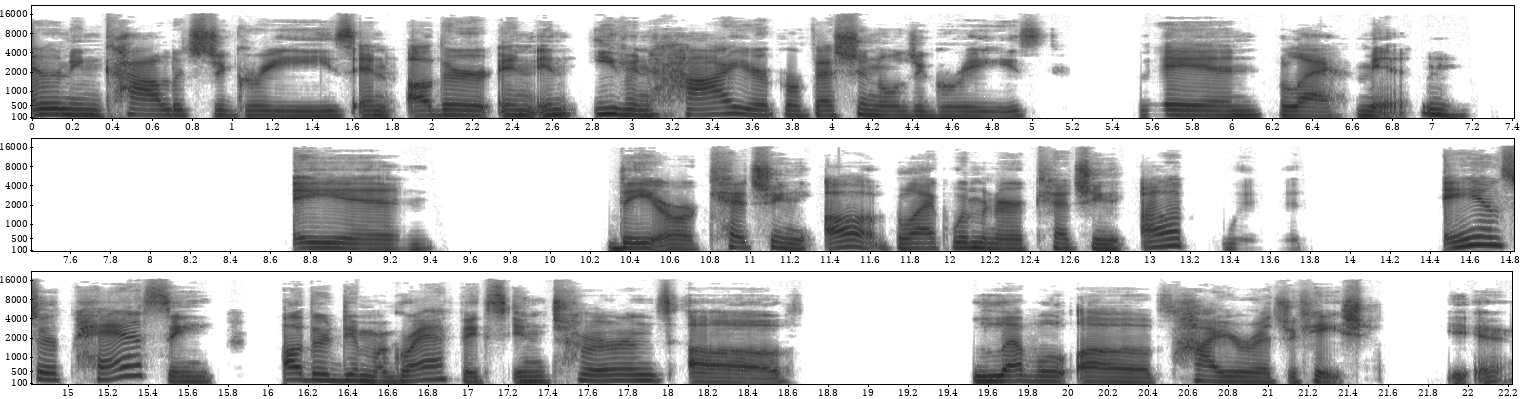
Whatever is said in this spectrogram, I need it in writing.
earning college degrees and other and, and even higher professional degrees than black men. Mm. And they are catching up. Black women are catching up with and surpassing other demographics in terms of level of higher education. Yeah.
